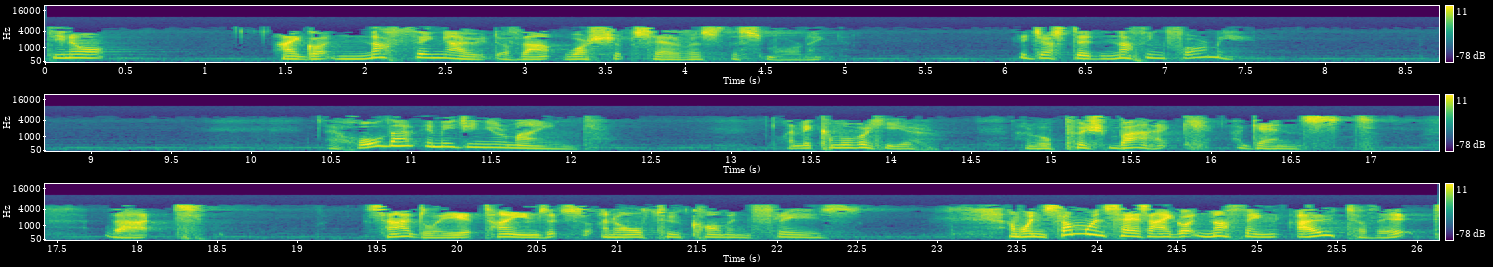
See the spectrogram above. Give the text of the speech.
do you know, I got nothing out of that worship service this morning. It just did nothing for me. Now hold that image in your mind. Let me come over here and we'll push back against that. Sadly, at times it's an all too common phrase. And when someone says, I got nothing out of it,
